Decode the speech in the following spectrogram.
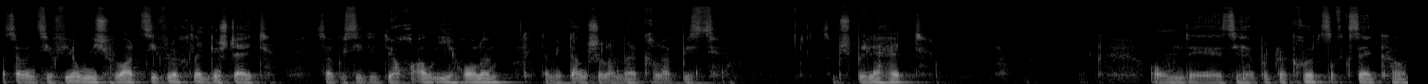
Also wenn sie auf junge, schwarze Flüchtlinge steht, sagen sie die doch auch einholen, damit Angela Merkel etwas zum Spielen hat. Und äh, sie hat aber gerade kürzlich gesagt, ja,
